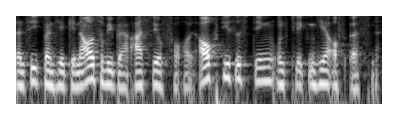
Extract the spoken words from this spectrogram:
Dann sieht man hier genauso wie bei ASIO for All auch dieses Ding und klicken hier auf Öffnen.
